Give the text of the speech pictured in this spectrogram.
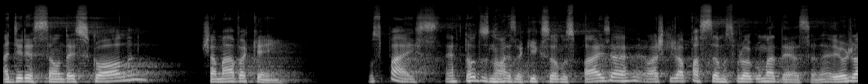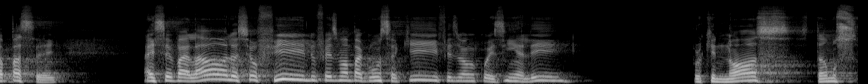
a direção da escola chamava quem? Os pais. Né? Todos nós aqui que somos pais, já, eu acho que já passamos por alguma dessa. Né? Eu já passei. Aí você vai lá, olha, o seu filho fez uma bagunça aqui, fez uma coisinha ali. Porque nós estamos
